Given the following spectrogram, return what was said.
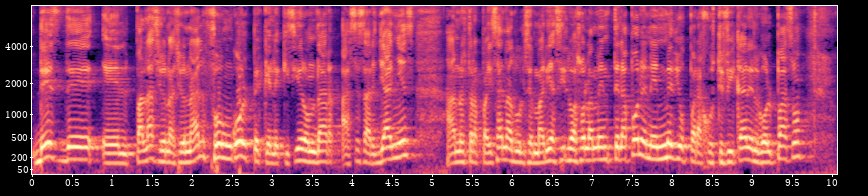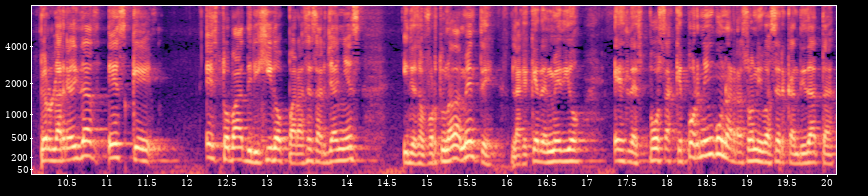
desde el Palacio Nacional. Fue un golpe que le quisieron dar a César Yáñez, a nuestra paisana Dulce María Silva solamente la ponen en medio para justificar el golpazo, pero la realidad es que esto va dirigido para César Yáñez y desafortunadamente la que queda en medio es la esposa que por ninguna razón iba a ser candidata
